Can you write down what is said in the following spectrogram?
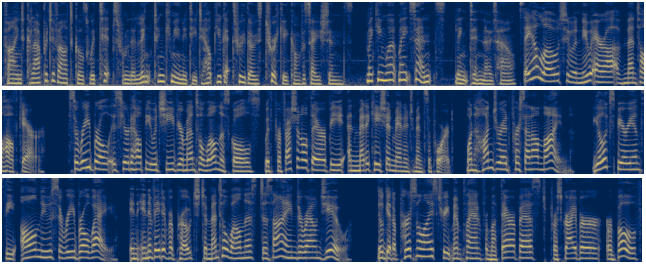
Find collaborative articles with tips from the LinkedIn community to help you get through those tricky conversations. Making work make sense? LinkedIn knows how. Say hello to a new era of mental health care. Cerebral is here to help you achieve your mental wellness goals with professional therapy and medication management support. 100% online. You'll experience the all new Cerebral Way, an innovative approach to mental wellness designed around you. You'll get a personalized treatment plan from a therapist, prescriber, or both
